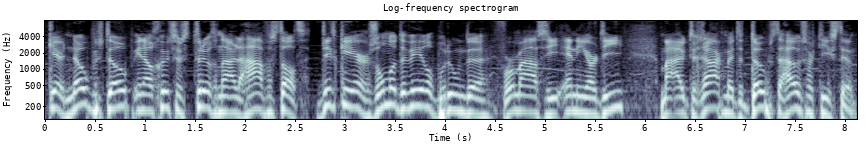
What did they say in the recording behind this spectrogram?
keert Nopus Doop in augustus terug naar de havenstad. Dit keer zonder de wereldberoemde formatie NERD, maar uiteraard met de doopste houseartiesten.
